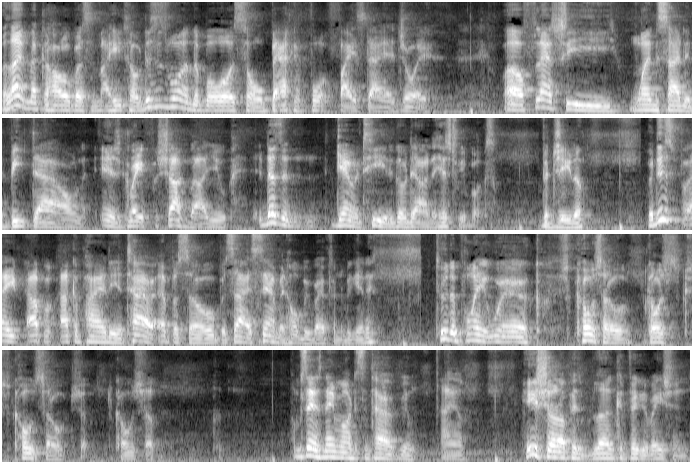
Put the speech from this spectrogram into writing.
But like Mekahara versus Mahito, this is one of the more so back and forth fights that I enjoy. While flashy one-sided beatdown is great for shock value, it doesn't guarantee to go down in the history books. Vegeta. But this fight occupying the entire episode, besides Salmon Homie right from the beginning, to the point where Koso, Koso, Koso, Koso, I'm saying his name wrong this entire review. I am. He showed up his blood configuration,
